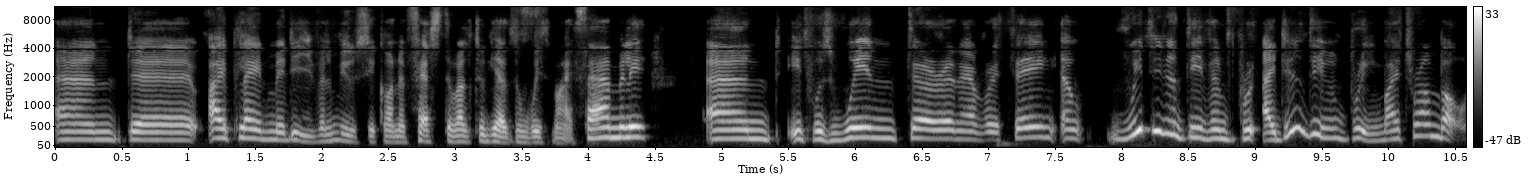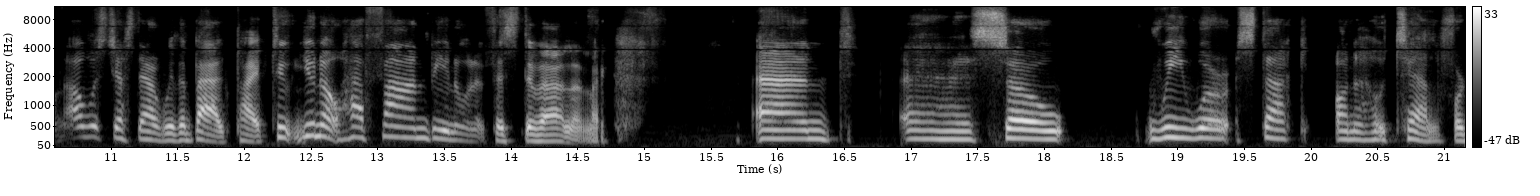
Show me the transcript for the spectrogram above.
and uh, I played medieval music on a festival together with my family. And it was winter and everything, and we didn't even. Br- I didn't even bring my trombone. I was just there with a bagpipe to, you know, have fun being on a festival and like. And uh, so we were stuck on a hotel for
